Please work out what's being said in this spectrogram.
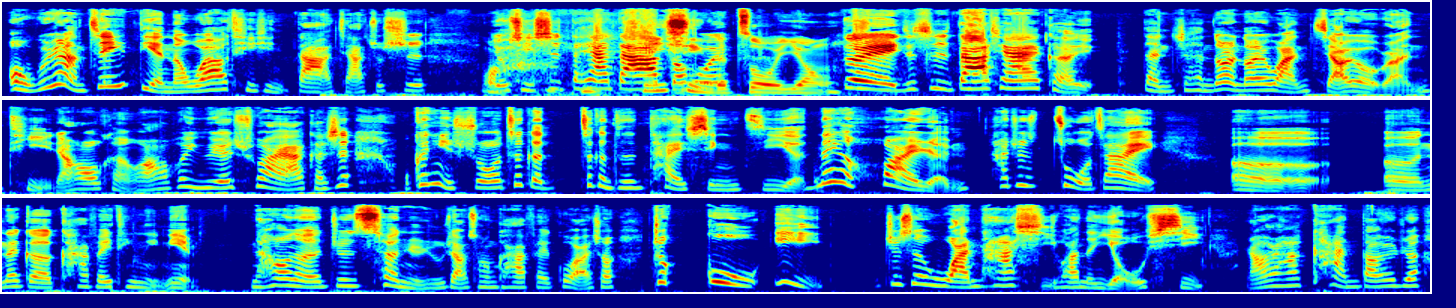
哦。我跟你讲这一点呢，我要提醒大家，就是尤其是大家大家都会提醒的作用。对，就是大家现在可能等很多人都会玩交友软体，然后可能还会约出来啊。可是我跟你说，这个这个真的太心机了。那个坏人他就是坐在呃呃那个咖啡厅里面，然后呢，就是趁女主角送咖啡过来的时候，就故意。就是玩他喜欢的游戏，然后让他看到，就觉得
